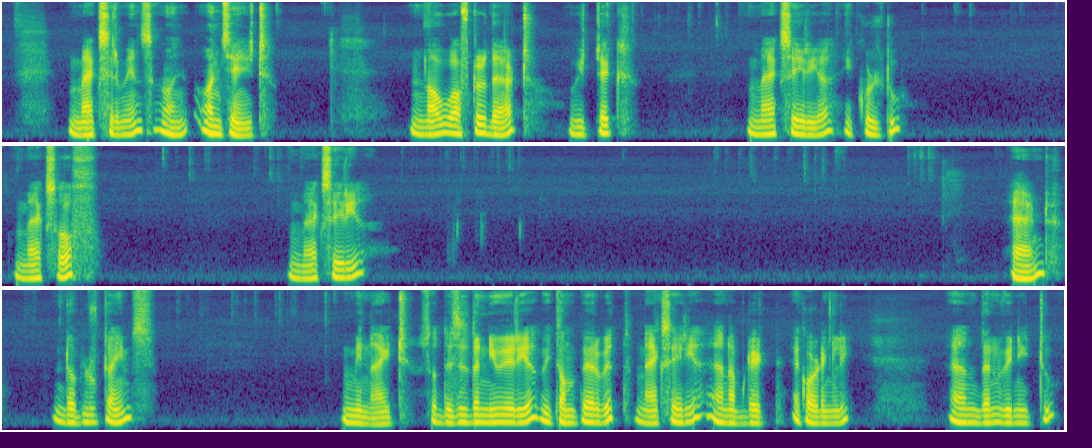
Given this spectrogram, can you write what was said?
Max remains un unchanged. Now after that we take max area equal to max of max area and W times min height. So this is the new area we compare with max area and update accordingly. And then we need to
